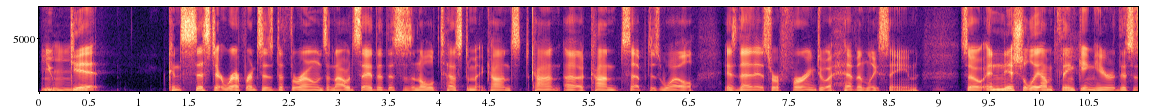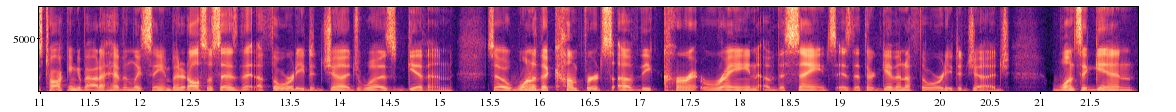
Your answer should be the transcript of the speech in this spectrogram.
you get consistent references to thrones, and I would say that this is an Old Testament con- con- uh, concept as well, is that it's referring to a heavenly scene. So initially, I'm thinking here this is talking about a heavenly scene, but it also says that authority to judge was given. So one of the comforts of the current reign of the saints is that they're given authority to judge. Once again,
